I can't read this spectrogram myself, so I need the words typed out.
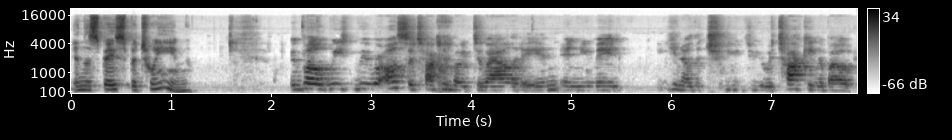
in the space between. Well we we were also talking about duality and and you made you know that you, you were talking about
